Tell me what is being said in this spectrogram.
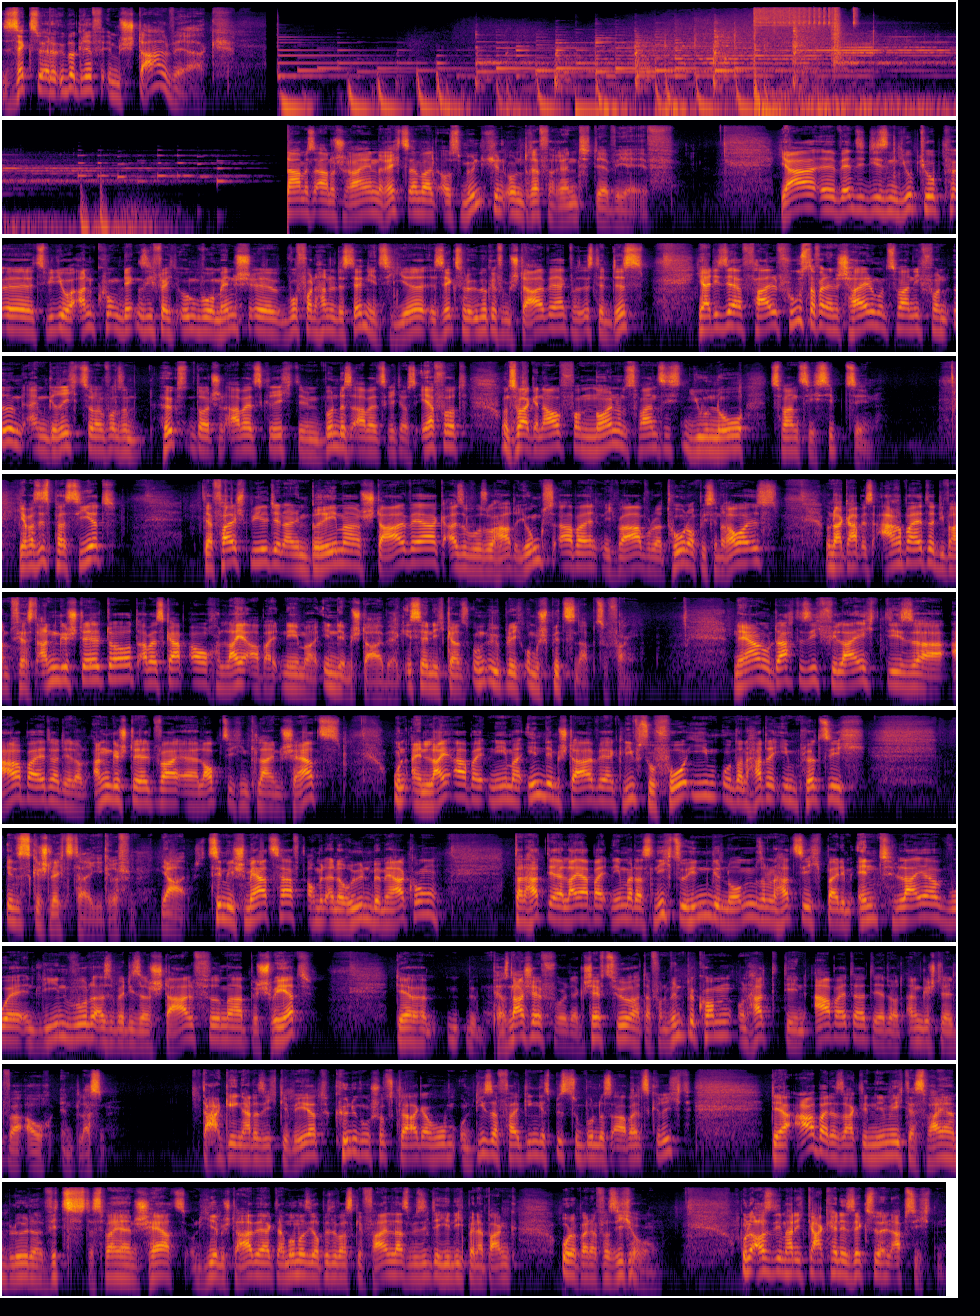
Sexueller Übergriff im Stahlwerk. Mein Name ist Arne Schrein, Rechtsanwalt aus München und Referent der WRF. Ja, äh, wenn Sie diesen YouTube-Video angucken, denken Sie vielleicht irgendwo, Mensch, äh, wovon handelt es denn jetzt hier? Sexueller Übergriff im Stahlwerk, was ist denn das? Ja, dieser Fall fußt auf einer Entscheidung und zwar nicht von irgendeinem Gericht, sondern von unserem höchsten deutschen Arbeitsgericht, dem Bundesarbeitsgericht aus Erfurt, und zwar genau vom 29. Juni 2017. Ja, was ist passiert? Der Fall spielte in einem Bremer Stahlwerk, also wo so harte Jungs arbeiten, nicht wahr, wo der Ton auch ein bisschen rauer ist. Und da gab es Arbeiter, die waren fest angestellt dort, aber es gab auch Leiharbeitnehmer in dem Stahlwerk. Ist ja nicht ganz unüblich, um Spitzen abzufangen. Naja, nun dachte sich vielleicht dieser Arbeiter, der dort angestellt war, er erlaubt sich einen kleinen Scherz. Und ein Leiharbeitnehmer in dem Stahlwerk lief so vor ihm und dann hat er ihm plötzlich ins Geschlechtsteil gegriffen. Ja, ziemlich schmerzhaft, auch mit einer rüden Bemerkung. Dann hat der Leiharbeitnehmer das nicht so hingenommen, sondern hat sich bei dem Entleiher, wo er entliehen wurde, also bei dieser Stahlfirma, beschwert. Der Personalchef oder der Geschäftsführer hat davon Wind bekommen und hat den Arbeiter, der dort angestellt war, auch entlassen. Dagegen hat er sich gewehrt, Kündigungsschutzklage erhoben und dieser Fall ging jetzt bis zum Bundesarbeitsgericht. Der Arbeiter sagte nämlich, das war ja ein blöder Witz, das war ja ein Scherz. Und hier im Stahlwerk, da muss man sich auch ein bisschen was gefallen lassen. Wir sind ja hier nicht bei einer Bank oder bei einer Versicherung. Und außerdem hatte ich gar keine sexuellen Absichten.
